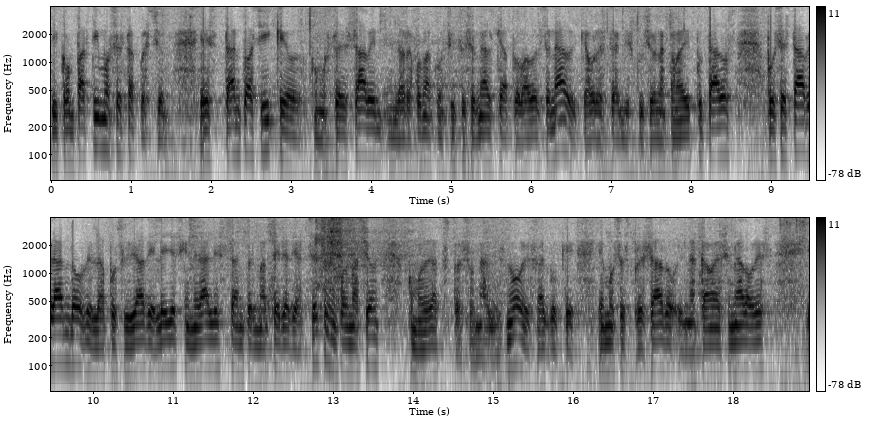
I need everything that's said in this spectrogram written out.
y compartimos esta cuestión. Es tanto así que, como ustedes saben, en la reforma constitucional que ha aprobado el Senado y que ahora está en discusión en la Cámara de Diputados, pues está hablando de la posibilidad de leyes generales, tanto en materia de acceso a la información como de datos personales, ¿no? Es algo que hemos expresado en la Cámara de Senadores y,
